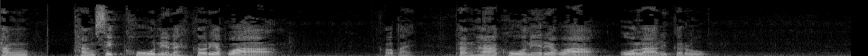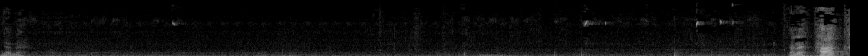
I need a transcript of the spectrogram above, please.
ทั้งทั้งสิบคู่เนี่ยนะเขาเรียกว่าขอไป ทั้งห้าคู่นี้เรียกว่า โอลาริกรูปเนี่ยนะนะถ้าข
